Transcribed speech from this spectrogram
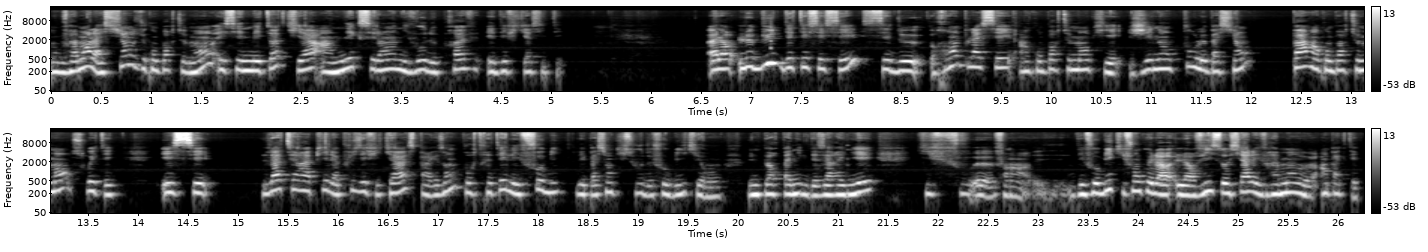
donc vraiment la science du comportement, et c'est une méthode qui a un excellent niveau de preuve et d'efficacité. Alors, le but des TCC, c'est de remplacer un comportement qui est gênant pour le patient par un comportement souhaité. Et c'est la thérapie la plus efficace, par exemple, pour traiter les phobies. Les patients qui souffrent de phobies, qui ont une peur panique des araignées, qui, euh, des phobies qui font que leur, vie sociale est vraiment euh, impactée.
